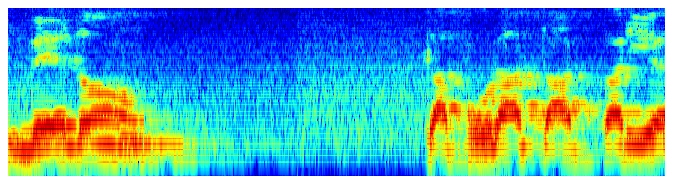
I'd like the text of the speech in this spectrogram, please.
वेदों का पूरा तात्पर्य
